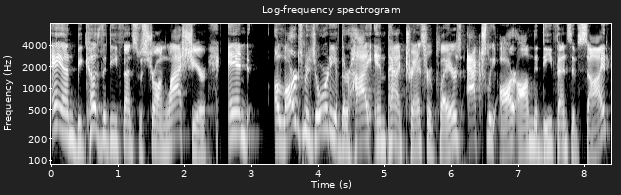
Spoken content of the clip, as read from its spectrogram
And because the defense was strong last year and a large majority of their high impact transfer players actually are on the defensive side.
